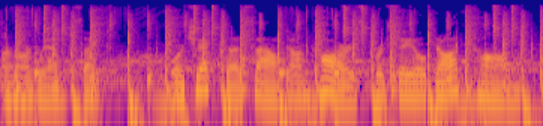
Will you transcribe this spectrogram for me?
on our website or check us out on carsforsale.com.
